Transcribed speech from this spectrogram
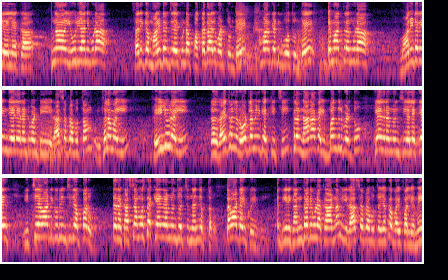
చేయలేక యూరియాని కూడా సరిగ్గా మానిటర్ చేయకుండా పక్కదారి పడుతుంటే మార్కెట్కి పోతుంటే ఏమాత్రం కూడా మానిటరింగ్ చేయలేనటువంటి రాష్ట్ర ప్రభుత్వం విఫలమయ్యి ఫెయిల్యూర్ అయ్యి ఈరోజు రైతులను రోడ్ల మీదకి ఎక్కించి ఇక్కడ నానాక ఇబ్బందులు పెడుతూ కేంద్రం నుంచి లేకే ఇచ్చే వాటి గురించి చెప్పరు. ఏదైనా కష్టం వస్తే కేంద్రం నుంచి వచ్చిందని చెప్తారు. అలవాటు అయిపోయింది దీనికి అంతటి కూడా కారణం ఈ రాష్ట్ర ప్రభుత్వం యొక్క వైఫల్యమే.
